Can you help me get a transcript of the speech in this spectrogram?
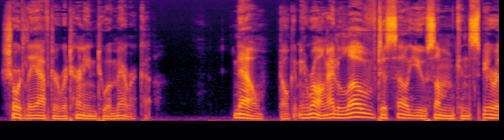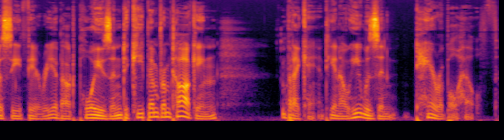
shortly after returning to America. Now, don't get me wrong, I'd love to sell you some conspiracy theory about poison to keep him from talking, but I can't. You know, he was in terrible health.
